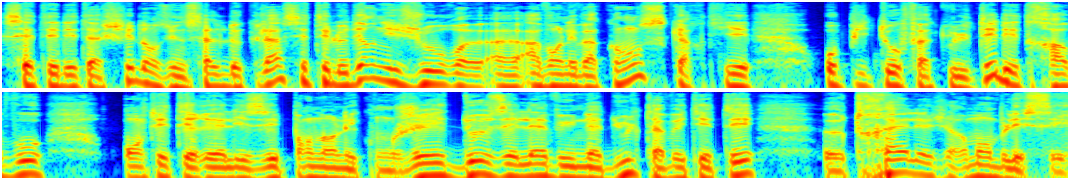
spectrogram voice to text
s'était détachée dans une salle de classe. C'était le dernier jour euh, avant les vacances, quartier hôpitaux facultés. Des travaux ont été réalisés pendant les congés. Deux élèves et une adulte avaient été euh, très légèrement blessés.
